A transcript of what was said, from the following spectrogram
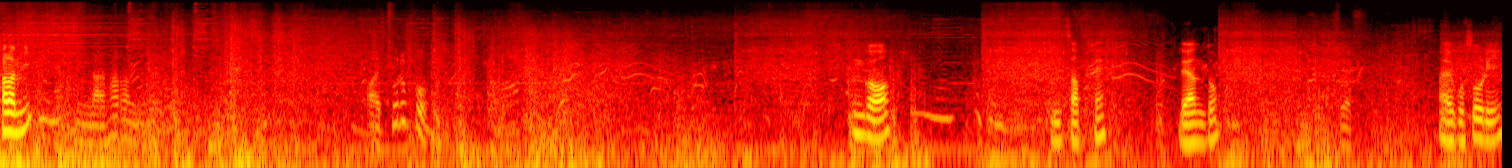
살았니? 음, 나 살았는데. 아 투르포 큰거 리스 앞에 내한도 아이고 쏘리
